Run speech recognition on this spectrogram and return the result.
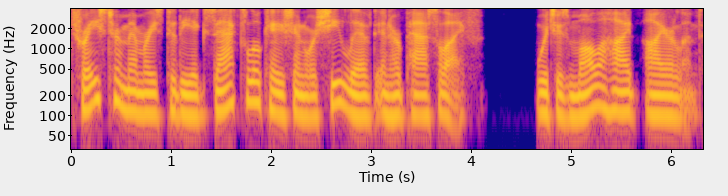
traced her memories to the exact location where she lived in her past life, which is Malahide, Ireland.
